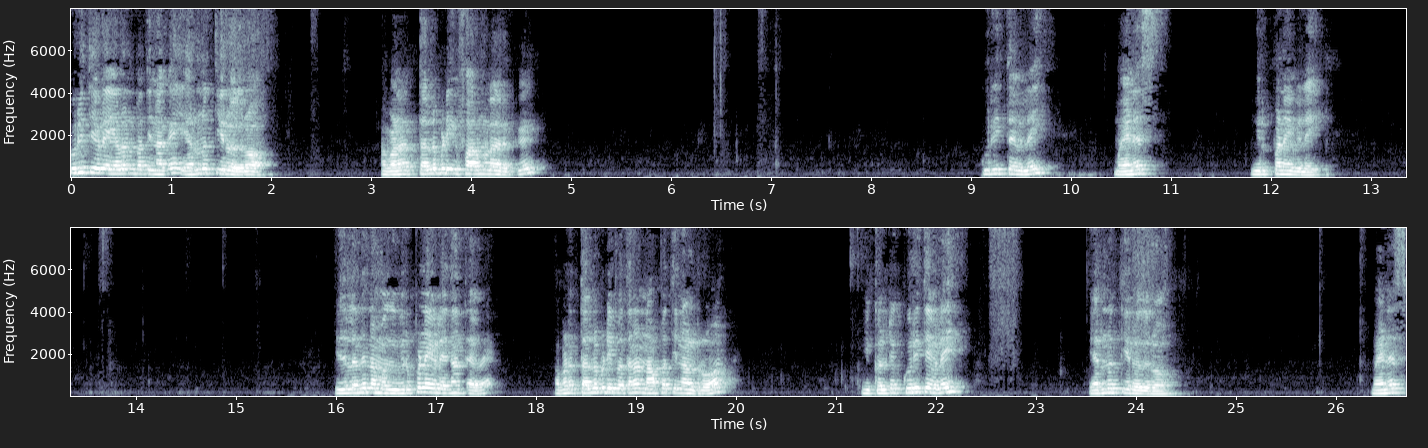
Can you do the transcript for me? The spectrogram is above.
குறித்த விலை எவ்வளோன்னு பார்த்தீங்கன்னாக்கா இரநூத்தி இருபது ரூபா. அப்போனா தள்ளுபடி ஃபார்முலா இருக்கு. குறித்த விலை மைனஸ் விற்பனை விலை. இதுல இருந்து நமக்கு விற்பனை விலை தான் தேவை. அப்படின்னா தள்ளுபடி பார்த்தோன்னா நாற்பத்தி நாலு ரூபா. ஈக்குவல் டு குறித்த விலை இரநூத்தி இருபது ரூபா. மைனஸ்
